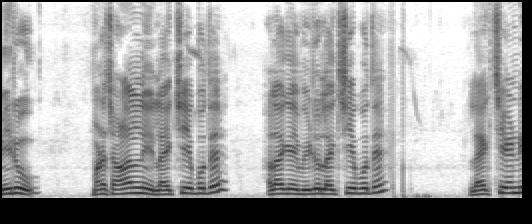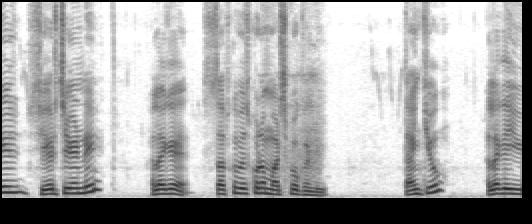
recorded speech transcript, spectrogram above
మీరు మన ఛానల్ని లైక్ చేయకపోతే అలాగే వీడియో లైక్ చేయకపోతే లైక్ చేయండి షేర్ చేయండి అలాగే సబ్స్క్రైబ్ చేసుకోవడం మర్చిపోకండి. Thank you. అలాగే ఈ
